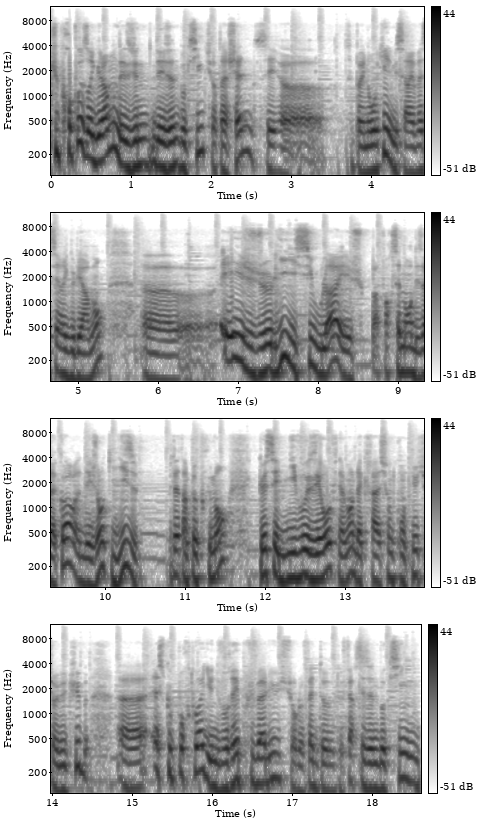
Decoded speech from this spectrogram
Tu proposes régulièrement des, un- des unboxings sur ta chaîne. C'est c'est pas une routine, mais ça arrive assez régulièrement. Euh, et je lis ici ou là, et je suis pas forcément en désaccord, des gens qui disent peut-être un peu crûment, que c'est le niveau zéro finalement de la création de contenu sur YouTube. Euh, Est-ce que pour toi il y a une vraie plus-value sur le fait de, faire ces unboxings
